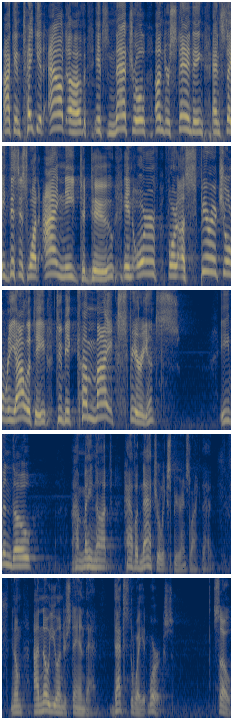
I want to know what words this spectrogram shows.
I can take it out of its natural understanding and say, This is what I need to do in order for a spiritual reality to become my experience, even though I may not have a natural experience like that. You know, I know you understand that. That's the way it works. So,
